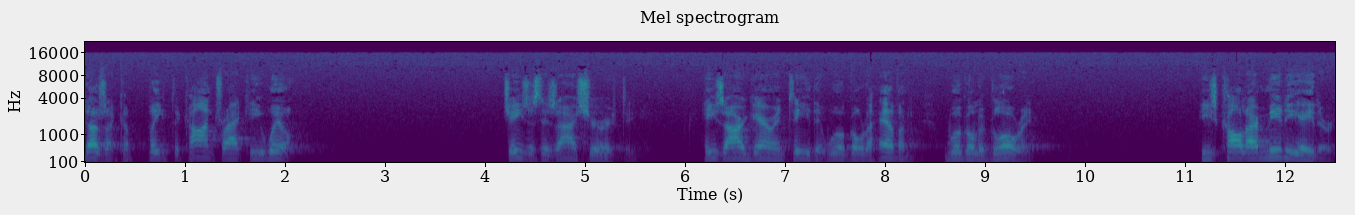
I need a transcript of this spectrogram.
doesn't complete the contract, he will. Jesus is our surety. He's our guarantee that we'll go to heaven, we'll go to glory. He's called our mediator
